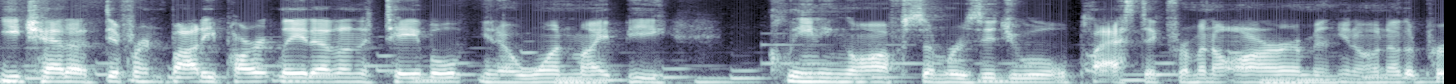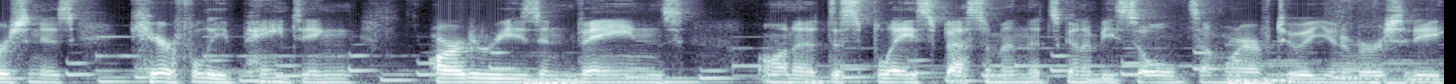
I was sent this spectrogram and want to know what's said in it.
each had a different body part laid out on a table. You know, one might be cleaning off some residual plastic from an arm, and you know, another person is carefully painting arteries and veins on a display specimen that's going to be sold somewhere to a university.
